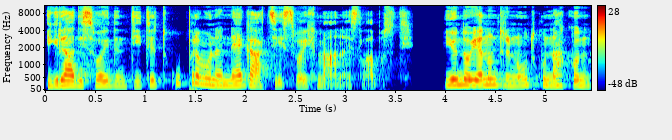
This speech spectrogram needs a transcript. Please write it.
i gradi svoj identitet upravo na negaciji svojih mana i slabosti. I onda u jednom trenutku, nakon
